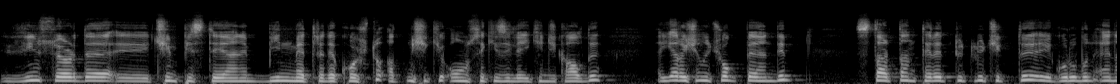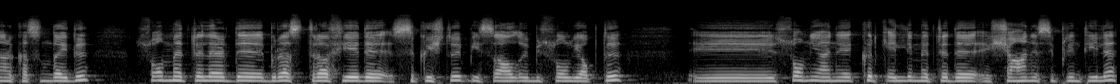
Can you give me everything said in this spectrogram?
Windsor'da e, Çin pistte yani 1000 metrede koştu. 62-18 ile ikinci kaldı. E, yarışını çok beğendim. Starttan tereddütlü çıktı. E, grubun en arkasındaydı. Son metrelerde biraz trafiğe de sıkıştı. Bir sağ bir sol yaptı. E, son yani 40-50 metrede şahane sprintiyle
